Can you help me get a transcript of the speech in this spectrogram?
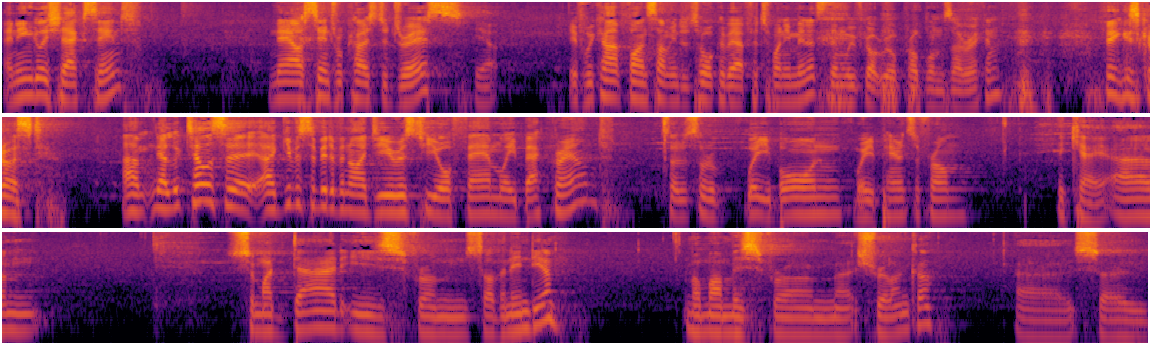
an English accent, now Central Coast address. Yep. If we can't find something to talk about for 20 minutes, then we've got real problems, I reckon. Fingers crossed. Um, now, look, tell us, uh, uh, give us a bit of an idea as to your family background. So, sort of where you're born, where your parents are from. Okay. Um, so, my dad is from southern India. My mum is from uh, Sri Lanka. Uh, so,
